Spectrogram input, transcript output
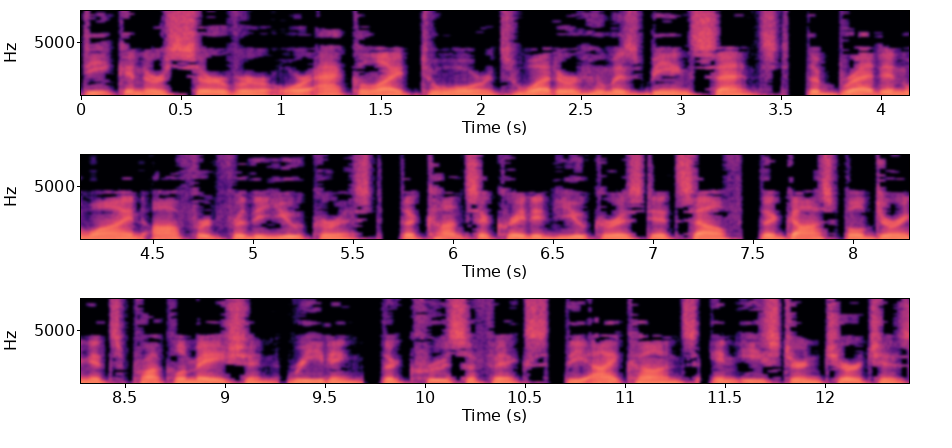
deacon or server or acolyte towards what or whom is being censed, the bread and wine offered for the Eucharist, the consecrated Eucharist itself, the Gospel during its proclamation reading, the crucifix, the icons in Eastern churches,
